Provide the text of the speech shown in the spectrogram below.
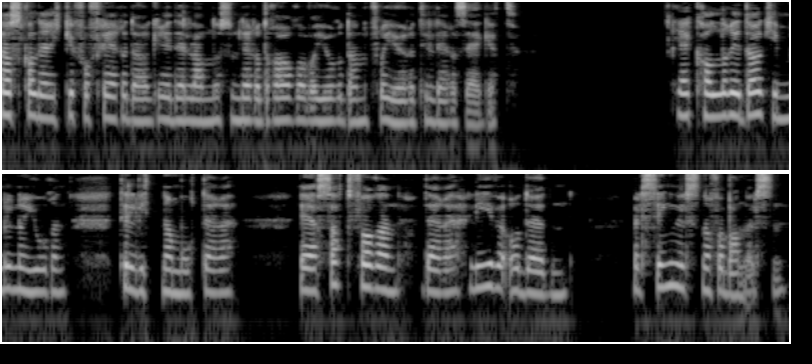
Da skal dere ikke få flere dager i det landet som dere drar over Jordan for å gjøre til deres eget. Jeg kaller i dag himmelen og jorden til vitner mot dere. Jeg har satt foran dere livet og døden, velsignelsen og forbannelsen.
